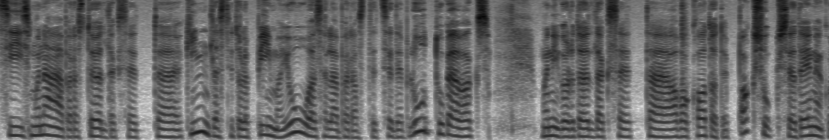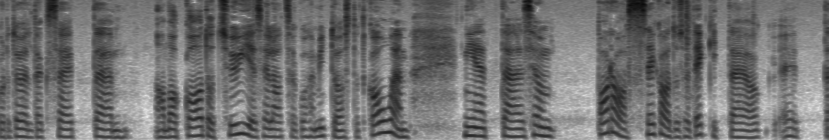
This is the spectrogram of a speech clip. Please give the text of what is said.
siis mõne aja pärast öeldakse, et äh, kindlasti tuleb piima juua, sellepärast et see teeb luud tugevaks, mõnikord öeldakse, et äh, avokaado teeb paksuks ja teinekord öeldakse, et äh, avokaadot süües elad sa kohe mitu aastat kauem, nii et see on paras segaduse tekitaja, et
